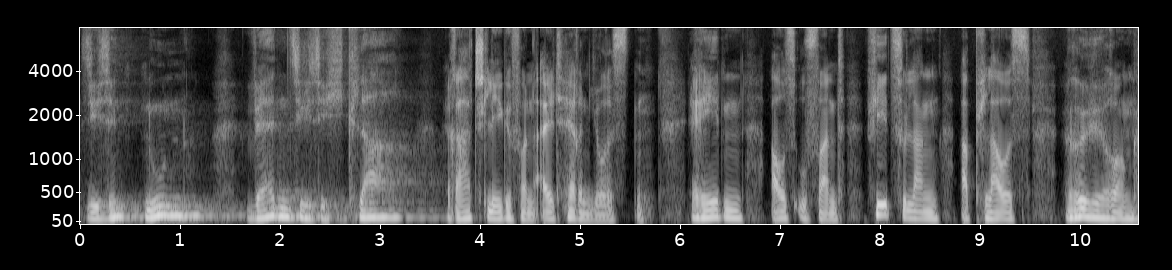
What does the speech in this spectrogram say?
Sie sind nun, werden Sie sich klar, Ratschläge von Altherrenjuristen. Reden, ausufernd, viel zu lang, Applaus, Rührung,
